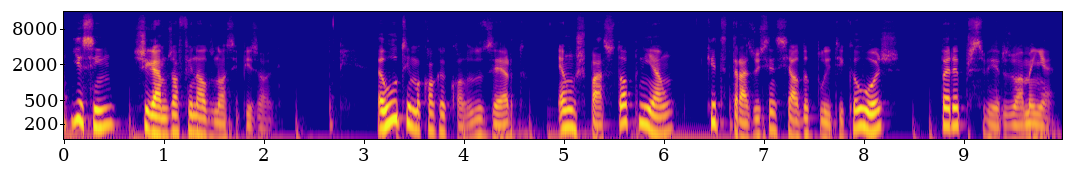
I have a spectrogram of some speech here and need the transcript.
E assim chegamos ao final do nosso episódio. A última Coca-Cola do deserto é um espaço de opinião que te traz o essencial da política hoje para perceberes o amanhã.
